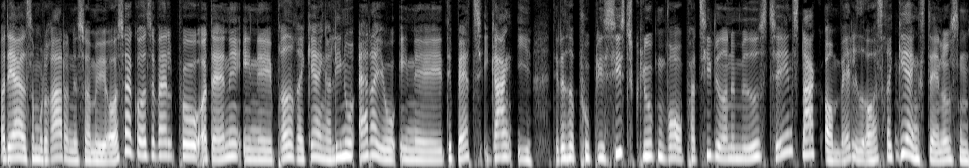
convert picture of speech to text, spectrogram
Og det er altså Moderaterne, som øh, også er gået til valg på at danne en øh, bred regering. Og lige nu er der jo en øh, debat i gang i det, der hedder Publicistklubben, hvor partilederne mødes til en snak om valget og også regeringsdannelsen.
